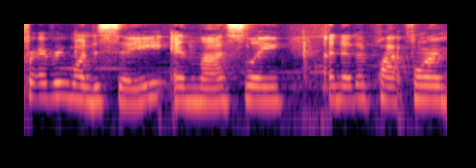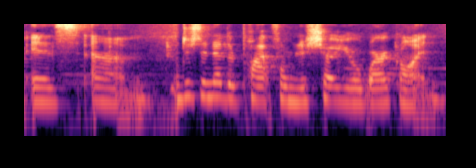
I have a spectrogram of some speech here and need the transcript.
for everyone to see. And lastly, another platform is um, just another platform to show your work on.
